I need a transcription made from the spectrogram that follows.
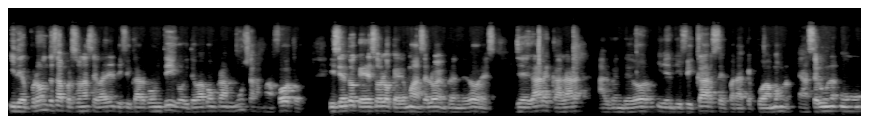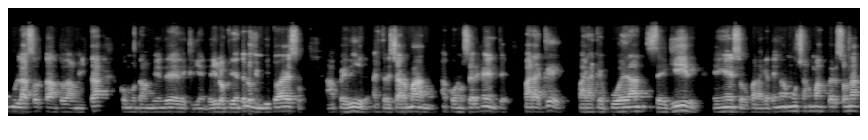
y de pronto esa persona se va a identificar contigo y te va a comprar muchas más fotos. Y siento que eso es lo que debemos hacer los emprendedores, llegar a calar al vendedor, identificarse para que podamos hacer un, un, lazo tanto de amistad como también de, de clientes. Y los clientes los invito a eso, a pedir, a estrechar manos, a conocer gente. ¿Para qué? Para que puedan seguir en eso, para que tengan muchas más personas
